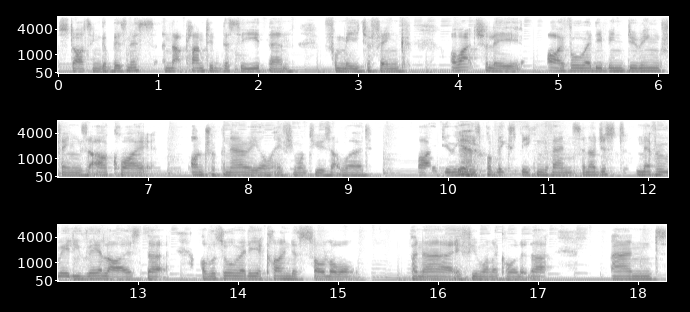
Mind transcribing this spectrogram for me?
starting a business. And that planted the seed then for me to think, oh, actually, I've already been doing things that are quite entrepreneurial, if you want to use that word, by doing yeah. these public speaking events. And I just never really realized that I was already a kind of solopreneur, if you want to call it that. And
